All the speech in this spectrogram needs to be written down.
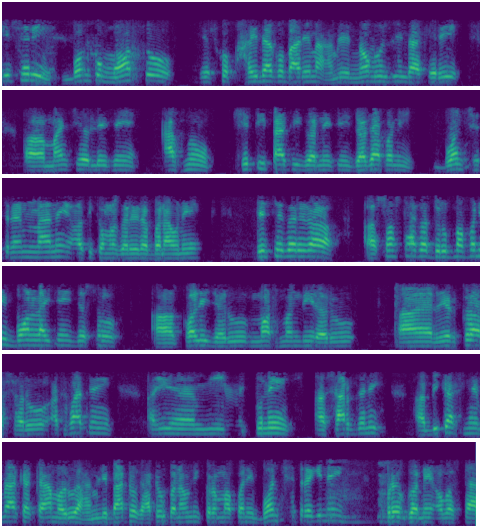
यसरी वनको महत्त्व यसको फाइदाको बारेमा हामीले नबुझिदिँदाखेरि मान्छेहरूले चाहिँ आफ्नो खेतीपाती गर्ने चाहिँ जग्गा पनि वन क्षेत्रमा नै अतिक्रमण गरेर बनाउने। त्यसै गरेर संस्थागत रूपमा पनि वनलाई चाहिँ जस्तो कलेजहरू मठ मन्दिरहरू रेड क्रसहरू अथवा चाहिँ कुनै सार्वजनिक विकास निर्माणका कामहरू हामीले बाटोघाटो बनाउने क्रममा पनि वन क्षेत्रकी नै प्रयोग गर्ने अवस्था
